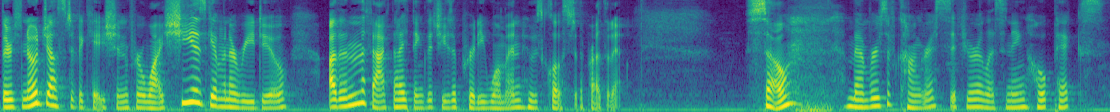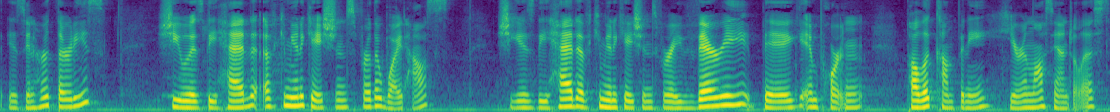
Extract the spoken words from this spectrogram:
There's no justification for why she is given a redo, other than the fact that I think that she's a pretty woman who's close to the president. So, members of Congress, if you're listening, Hope Hicks is in her 30s. She was the head of communications for the White House. She is the head of communications for a very big, important public company here in Los Angeles.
